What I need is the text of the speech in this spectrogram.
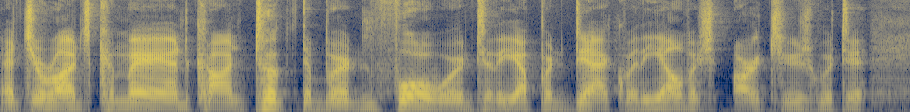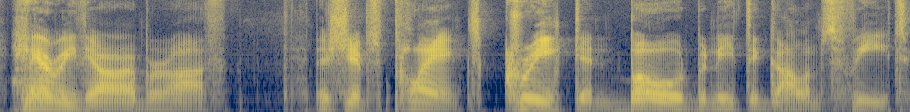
At Gerrard's command, Karn took the burden forward to the upper deck where the elvish archers were to harry the Arboroth. The ship's planks creaked and bowed beneath the golem's feet.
